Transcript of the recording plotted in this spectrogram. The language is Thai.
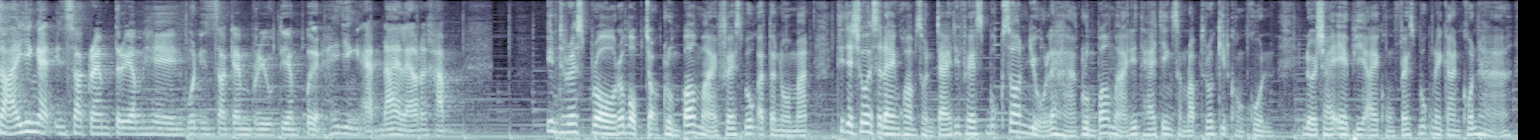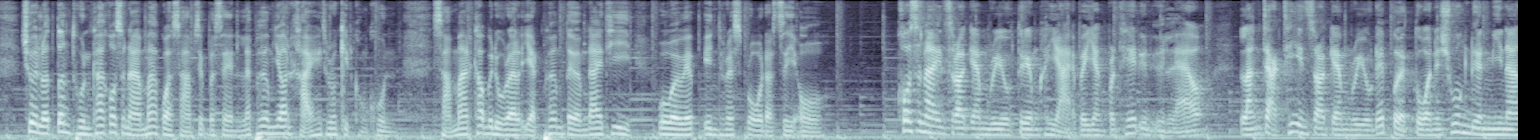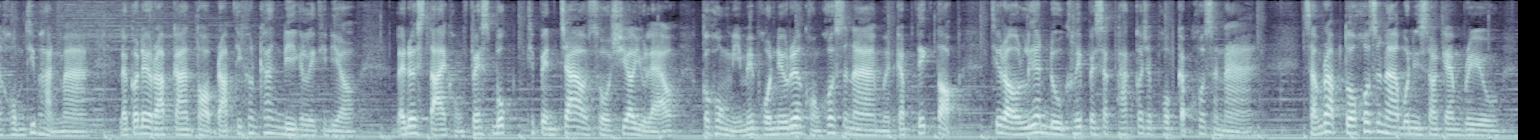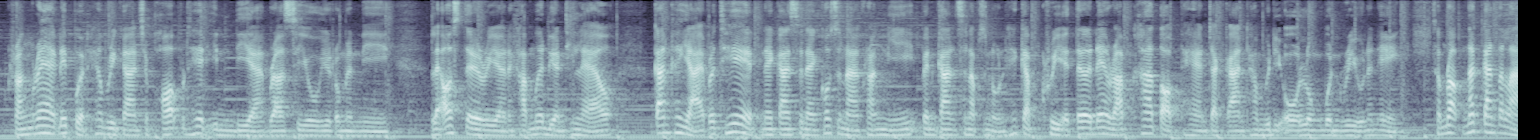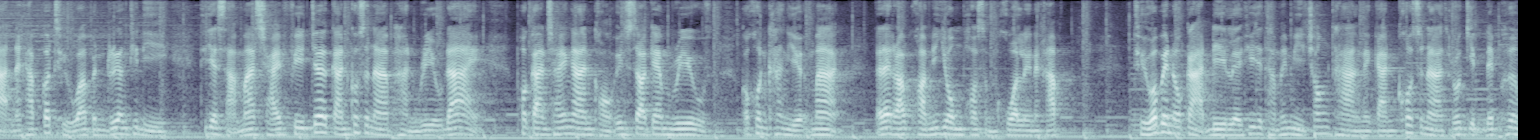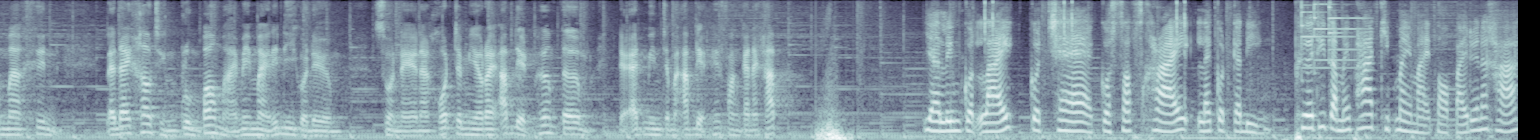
สายยิงแอด Instagram เตรียมเฮบน Instagram Reel เตรียมเปิดให้ยิงแอดได้แล้วนะครับ Interest Pro ระบบเจาะกลุ่มเป้าหมาย Facebook อัตโนมัติ ที่จะช่วยแสดงความสนใจที่ Facebook ซ่อนอยู่ และหากลุ่มเป้าหมายที่แท้จริงสำหรับธุรกิจของคุณ โดยใช้ API ของ Facebook ในการค้นหา ช่วยลดต้นทุนค่าโฆษณามากกว่า 30%และเพิ่มยอดขายให้ธุรกิจของคุณ สามารถเข้าไปดูรายละเอียดเพิ่มเติมได้ที่ www.interestpro.co โฆษณา Instagram Reel เตรียมขยายไปยังประเทศอื่น ๆ แล้ว หลังจากที่ Instagram Reel ได้เปิดตัวในช่วงเดือนมีนาคมที่ผ่านมา แล้วก็ได้รับการตอบรับที่ค่อนข้างดีกันเลยทีเดียว และด้วยสไตล์ของ Facebook ที่เป็นเจ้าโซเชียลอยู่แล้ว ก็คงหนีไม่พ้นในเรื่องของโฆษณาเหมือนกับ TikTok ที่เราเลื่อนดูคลิปไปสักพักก็จะพบกับโฆษณาสำหรับตัวโฆษณาบน Instagram Reel ครั้งแรกได้เปิดให้บริการเฉพาะประเทศอินเดีย บราซิล เยอรมนี และออสเตรเลียนะครับเมื่อเดือนที่แล้ว การขยายประเทศในการแสดงโฆษณาครั้งนี้ เป็นการสนับสนุนให้กับครีเอเตอร์ได้รับค่าตอบแทนจากการทำวิดีโอลงบน Reel นั่นเองสำหรับนักการตลาดนะครับก็ถือว่าเป็นเรื่องที่ดี ที่จะสามารถใช้ฟีเจอร์การโฆษณาผ่าน Reel ได้ เพราะการใช้งานของ Instagram Reels ก็ค่อนข้างเยอะมาก และได้รับความนิยมพอสมควรเลยนะครับ ถือว่าเป็นโอกาสดีเลยที่จะทำให้มีช่องทางในการโฆษณาธุรกิจได้เพิ่มมากขึ้น และได้เข้าถึงกลุ่มเป้าหมายใหม่ ๆ ได้ดีกว่าเดิม ส่วนในอนาคตจะมีอะไรอัปเดตเพิ่มเติม เดี๋ยวแอดมินจะมาอัปเดตให้ฟังกันนะครับ อย่าลืมกดไลค์ กดแชร์ กด Subscribe และกดกระดิ่ง เพื่อที่จะไม่พลาดคลิปใหม่ๆ ต่อไปด้วยนะคะ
